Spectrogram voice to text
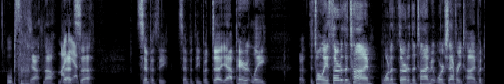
Oops. Yeah. No. My that's uh, sympathy. Sympathy. But uh, yeah, apparently uh, it's only a third of the time. One third of the time it works every time. But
